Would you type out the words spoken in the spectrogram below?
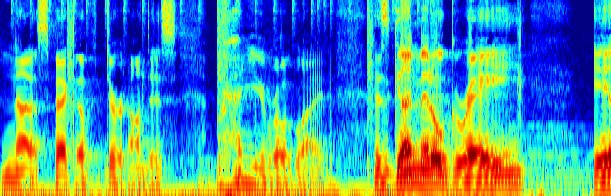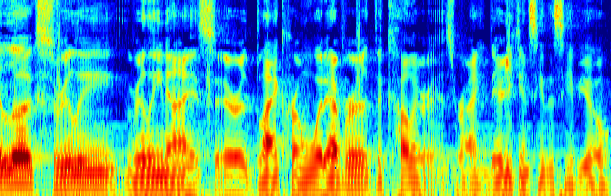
not a speck of dirt on this brand new Road Glide. This gunmetal gray, it looks really, really nice, or black chrome, whatever the color is, right? There you can see the CVO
